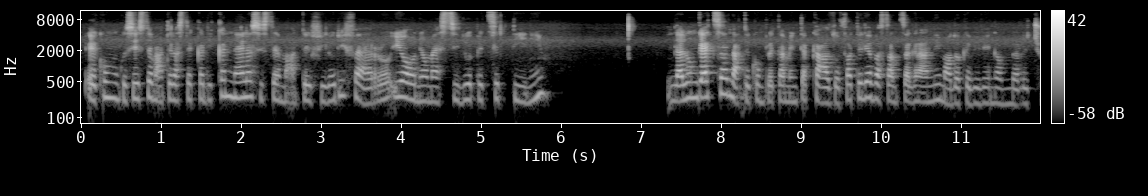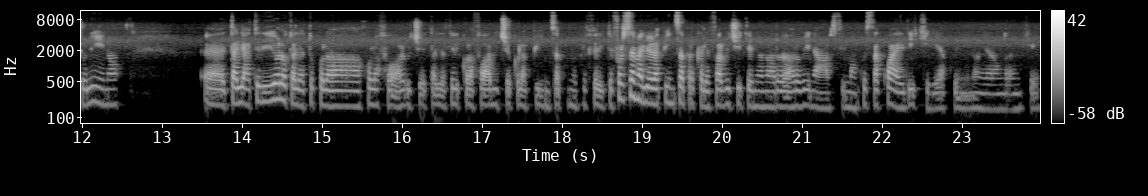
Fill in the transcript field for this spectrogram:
E comunque sistemate la stecca di cannella sistemate il filo di ferro. Io ne ho messi due pezzettini. La lunghezza andate completamente a caso fateli abbastanza grandi in modo che vi venga un bel ricciolino eh, tagliateli, io l'ho tagliato con la, con la forbice, tagliateli con la forbice e con la pinza come preferite, forse è meglio la pinza perché le forbici tendono a, rovinarsi, ma questa qua è di Ikea quindi non era un granché.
